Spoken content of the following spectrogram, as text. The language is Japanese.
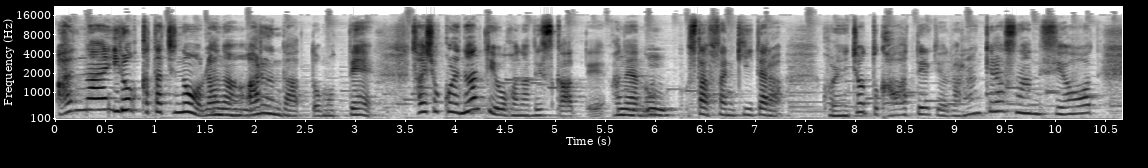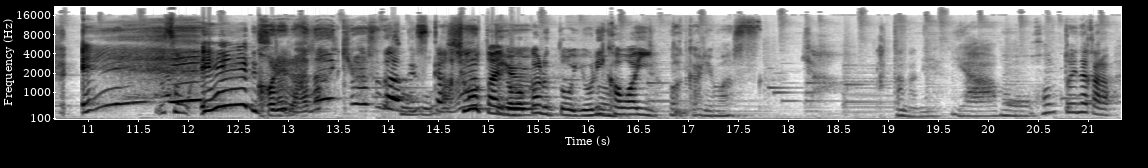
あんな色形のラナンあるんだと思って、最初これなんていうお花ですかって花屋のうんうスタッフさんに聞いたら、これねちょっと変わってるけどラナンキュラスなんですよえそうえーですー、これラナンキュラスなんですか？正体が分かるるとより可愛いっていう。わかります。いやー買ったんだね。いやーもう本当にだから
